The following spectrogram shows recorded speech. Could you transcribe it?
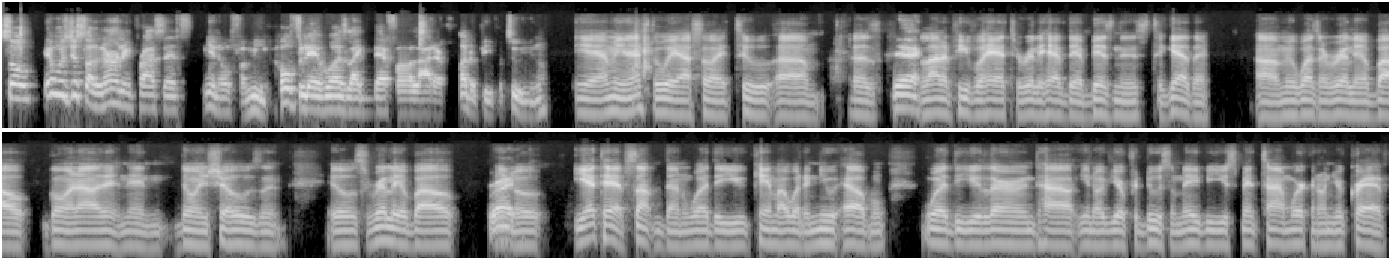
So it was just a learning process, you know, for me. Hopefully it was like that for a lot of other people too, you know. Yeah, I mean that's the way I saw it too. Um, because Yeah. a lot of people had to really have their business together. Um, it wasn't really about going out and, and doing shows, and it was really about Right. you know you had to have something done. Whether you came out with a new album, whether you learned how you know if you're a producer, maybe you spent time working on your craft.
